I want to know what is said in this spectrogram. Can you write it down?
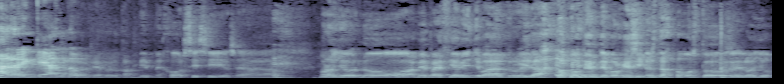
arrenqueando. Claro, pero también mejor, sí, sí, o sea... Bueno, yo no... A mí me parecía bien llevar al druida potente porque si no estábamos todos en el hoyo.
